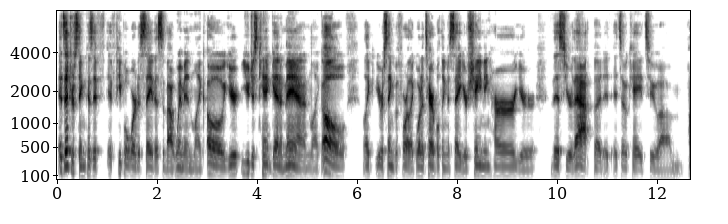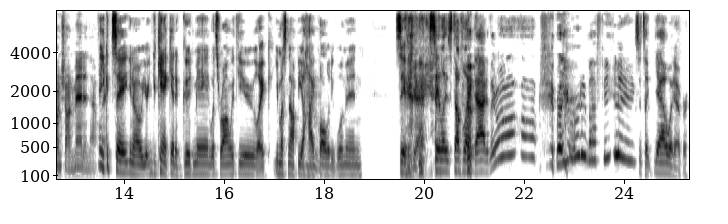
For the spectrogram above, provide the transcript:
it's interesting because if if people were to say this about women like oh you're you just can't get a man like oh like you were saying before like what a terrible thing to say. You're shaming her. You're this you're that. But it, it's okay to um, punch on men in that way. you could say you know you're, you can not get a good man. What's wrong with you? Like you must not be a high mm. quality woman. Say yeah, yeah. say like stuff like that. It's like oh hurting my feelings. It's like, yeah, whatever.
